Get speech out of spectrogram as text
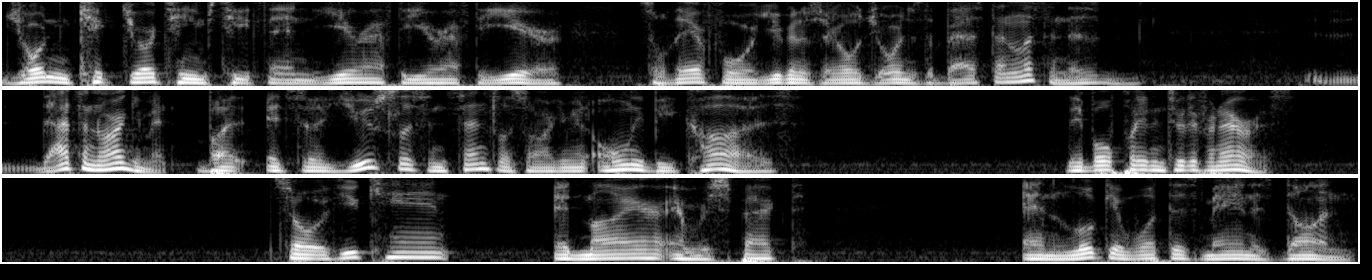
Jordan kicked your team's teeth in year after year after year. So therefore, you're going to say, "Oh, Jordan's the best." And listen, there's That's an argument, but it's a useless and senseless argument only because they both played in two different eras. So if you can't admire and respect and look at what this man has done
